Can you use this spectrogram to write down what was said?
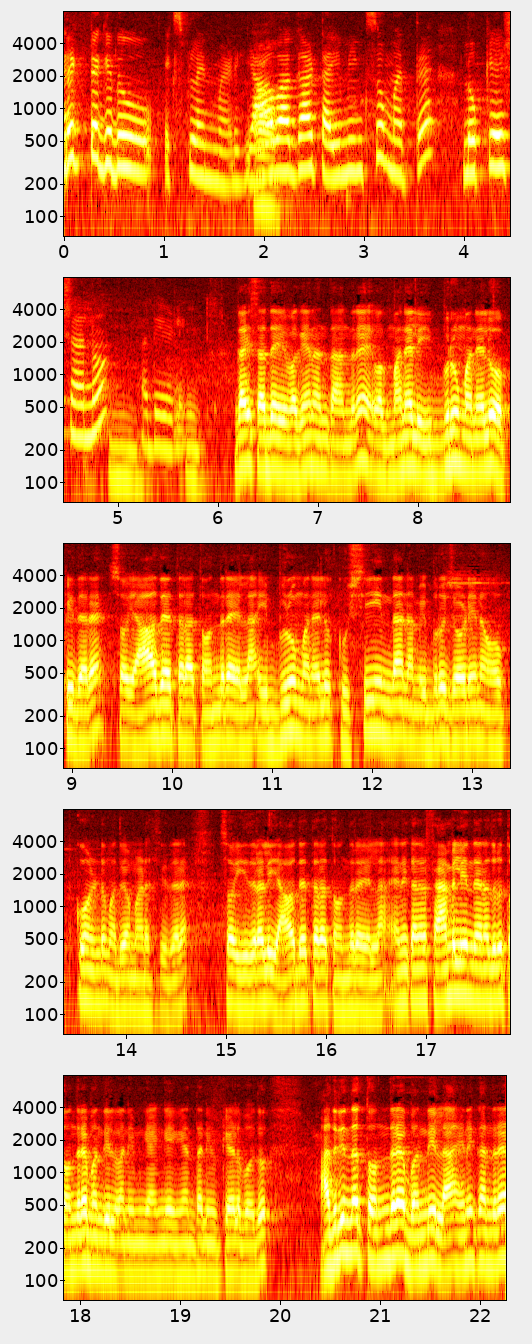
ಕರೆಕ್ಟಾಗಿ ಇದು ಎಕ್ಸ್ಪ್ಲೈನ್ ಮಾಡಿ. ಯಾವಾಗ ಟೈಮಿಂಗ್ಸು ಮತ್ತೆ ಲೊಕೇಶನು ಅದೇ ಹೇಳಿ. ಗೈಸ್ ಅದೇ ಇವಾಗ ಏನಂತ ಅಂದರೆ ಇವಾಗ ಮನೇಲಿ ಇಬ್ಬರು ಮನೇಲೂ ಒಪ್ಪಿದ್ದಾರೆ. ಸೊ ಯಾವುದೇ ತರ ತೊಂದರೆ ಇಲ್ಲ. ಇಬ್ರು ಮನೇಲೂ ಖುಷಿಯಿಂದ ನಮ್ಮಿಬ್ಬರು ಜೋಡಿನ ಒಪ್ಕೊಂಡು ಮದುವೆ ಮಾಡಿಸ್ತಿದ್ದಾರೆ. ಸೊ ಇದರಲ್ಲಿ ಯಾವುದೇ ತರ ತೊಂದರೆ ಇಲ್ಲ. ಏನಕ್ಕಂದ್ರೆ ಫ್ಯಾಮಿಲಿಯಿಂದ ಏನಾದರೂ ತೊಂದರೆ ಬಂದಿಲ್ವಾ ನಿಮಗೆ, ಹೆಂಗೆ ಹೆಂಗೆ ಅಂತ ನೀವು ಕೇಳ್ಬೋದು. ಅದರಿಂದ ತೊಂದರೆ ಬಂದಿಲ್ಲ. ಏನಕ್ಕಂದ್ರೆ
